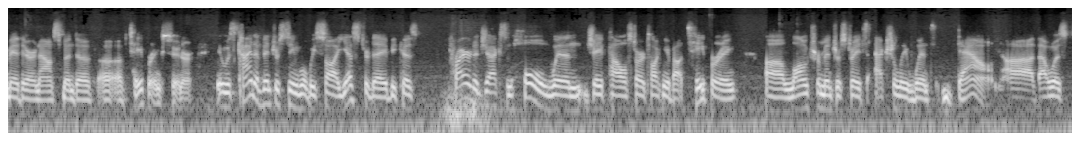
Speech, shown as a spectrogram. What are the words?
made their announcement of, uh, of tapering sooner. It was kind of interesting what we saw yesterday because prior to Jackson Hole, when Jay Powell started talking about tapering, uh, long-term interest rates actually went down. Uh, that was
